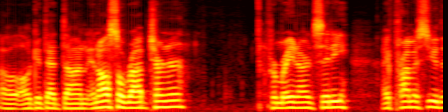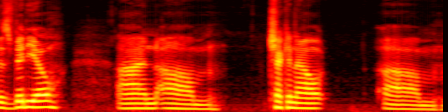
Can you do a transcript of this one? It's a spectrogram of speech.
I'll, I'll, get that done. And also Rob Turner from Raynard City. I promise you this video on um, checking out, um,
